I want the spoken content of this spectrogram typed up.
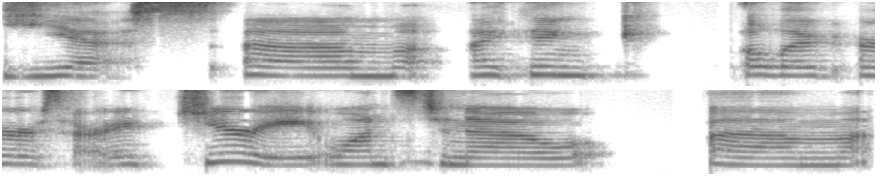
Yes, um, I think Oleg, or sorry, Kyrrie wants to know um,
